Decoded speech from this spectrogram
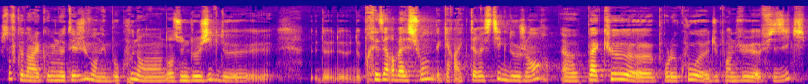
je trouve que dans la communauté juive, on est beaucoup dans, dans une logique de, de, de, préservation des caractéristiques de genre, euh, pas que euh, pour le coup du point de vue physique.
